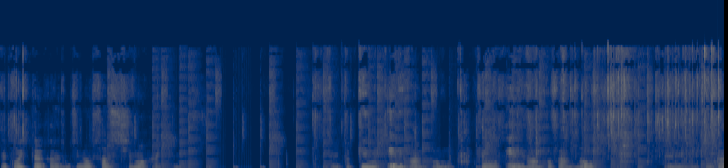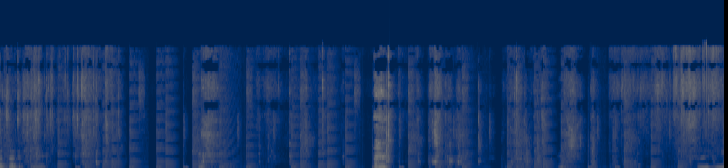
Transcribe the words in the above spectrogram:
でこういった感じの冊子も入ってます。と、ケンエレファントの、ケンエレファントさんの、え、ー、と、ガチャですね。次。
